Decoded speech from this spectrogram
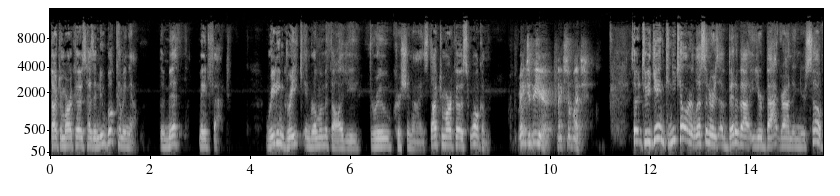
Dr. Markos has a new book coming out, The Myth Made Fact Reading Greek and Roman Mythology Through Christian Eyes. Dr. Markos, welcome. Great to be here. Thanks so much. So, to begin, can you tell our listeners a bit about your background and yourself?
